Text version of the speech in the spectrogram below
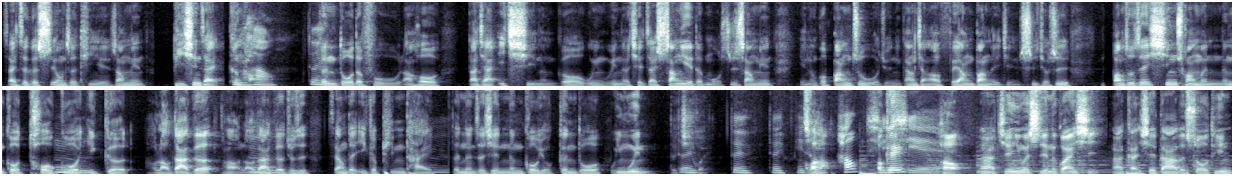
在这个使用者体验上面，比现在更好，好更多的服务，然后。大家一起能够 win win，而且在商业的模式上面也能够帮助。我觉得你刚刚讲到非常棒的一件事，就是帮助这些新创们能够透过一个老大哥啊，老大哥就是这样的一个平台等等这些，能够有更多 win win 的机会。对对，没错。好，好，OK，好。那今天因为时间的关系，那感谢大家的收听，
